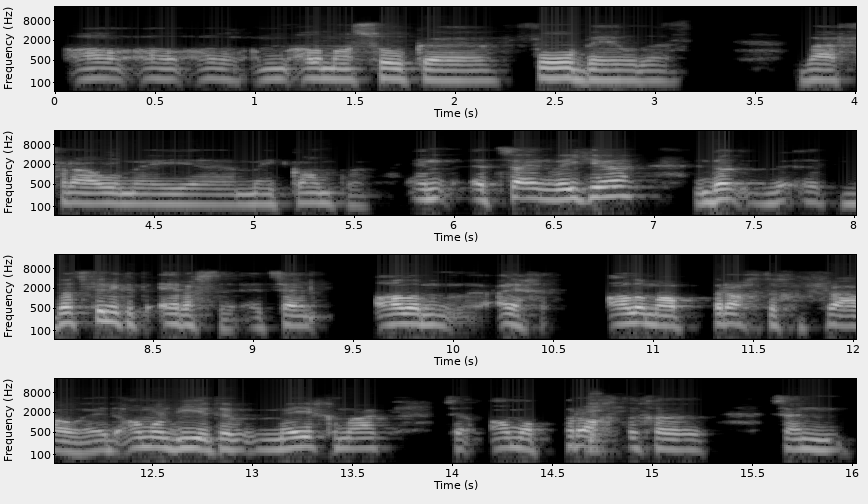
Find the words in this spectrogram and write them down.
Al, al, al, allemaal zulke voorbeelden waar vrouwen mee, eh, mee kampen. En het zijn, weet je, dat, dat vind ik het ergste. Het zijn allemaal, echt, allemaal prachtige vrouwen. Hè. Allemaal die het hebben meegemaakt, zijn allemaal prachtige. Zijn,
